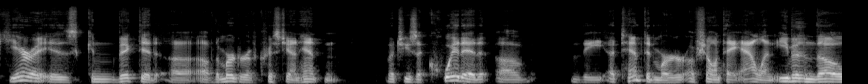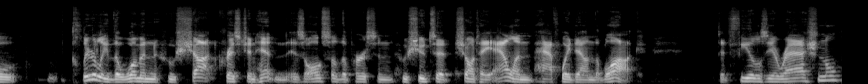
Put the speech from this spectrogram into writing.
Kiera is convicted uh, of the murder of Christian Hinton, but she's acquitted of the attempted murder of Shawntae Allen, even though clearly the woman who shot Christian Hinton is also the person who shoots at Shawntae Allen halfway down the block. That feels irrational,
